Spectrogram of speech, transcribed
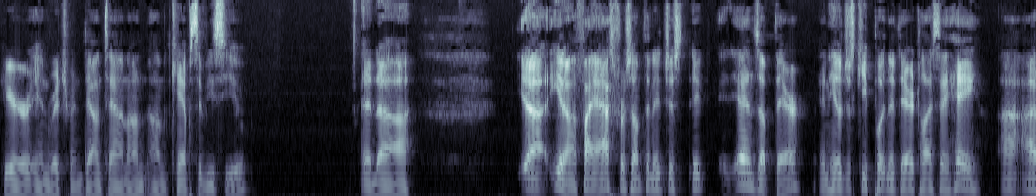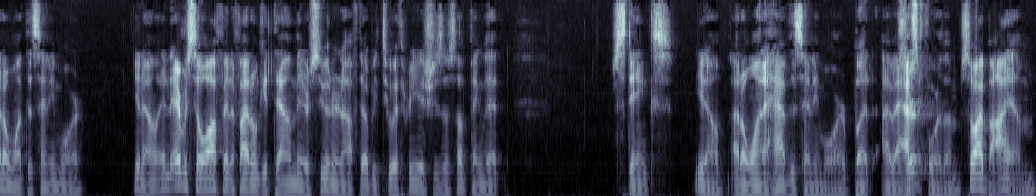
here in Richmond, downtown on on campus of VCU. And uh yeah, you know, if I ask for something, it just it, it ends up there, and he'll just keep putting it there till I say, "Hey, I, I don't want this anymore." You know, and every so often, if I don't get down there soon enough, there'll be two or three issues of something that stinks. You know, I don't want to have this anymore, but I've asked Sure. for them, so I buy them.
